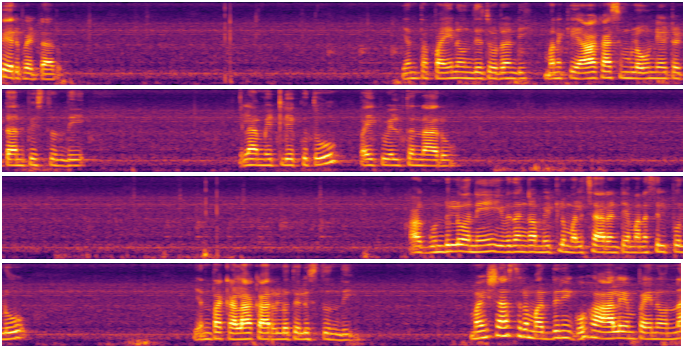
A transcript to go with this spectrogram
పేరు పెట్టారు. ఎంత పైన ఉంది చూడండి. మనకి ఆకాశంలో ఉండేటట్టు అనిపిస్తుంది. ఇలా మెట్లు ఎక్కుతూ పైకి వెళ్తున్నారు. ఆ గుండులోనే ఈ విధంగా మెట్లు మలిచారంటే మన శిల్పులు ఎంత కళాకారులో తెలుస్తుంది. మహిషాసుర మర్దిని గుహ ఆలయం పైన ఉన్న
